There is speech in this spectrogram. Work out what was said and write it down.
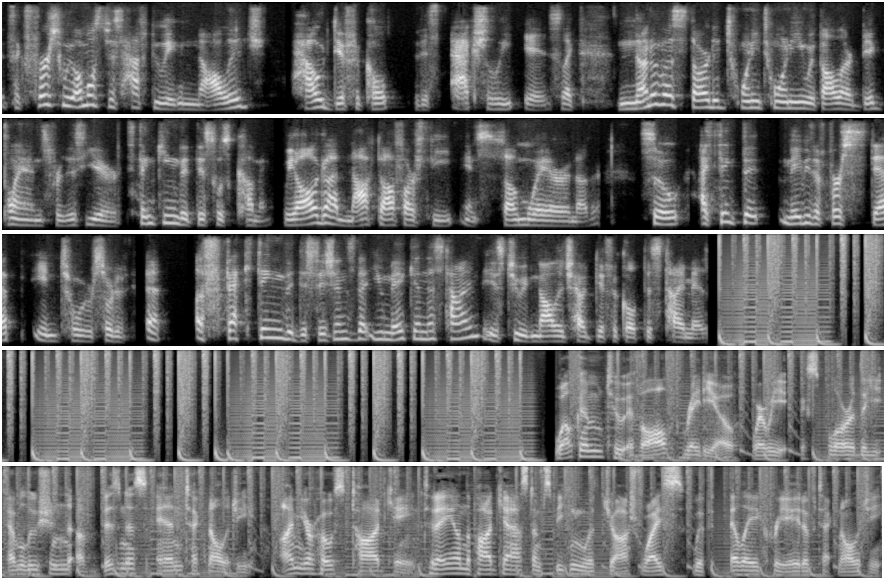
it's like first we almost just have to acknowledge how difficult this actually is. Like none of us started 2020 with all our big plans for this year thinking that this was coming. We all got knocked off our feet in some way or another. So I think that maybe the first step into sort of uh, affecting the decisions that you make in this time is to acknowledge how difficult this time is. Welcome to Evolve Radio, where we explore the evolution of business and technology. I'm your host, Todd Kane. Today on the podcast, I'm speaking with Josh Weiss with LA Creative Technology.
